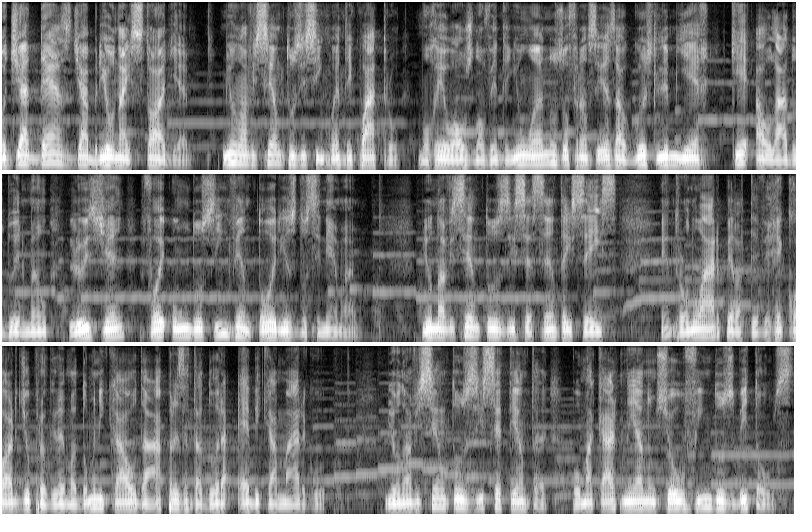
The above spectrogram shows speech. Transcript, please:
O dia 10 de abril na história. 1954. Morreu aos 91 anos o francês Auguste Lumière, que, ao lado do irmão Louis Jean, foi um dos inventores do cinema. 1966. Entrou no ar pela TV Record o programa dominical da apresentadora Hebe Camargo. 1970. Paul McCartney anunciou o fim dos Beatles.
